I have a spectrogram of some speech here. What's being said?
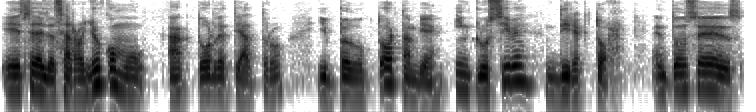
se le desarrolló como actor de teatro y productor también, inclusive director. Entonces,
